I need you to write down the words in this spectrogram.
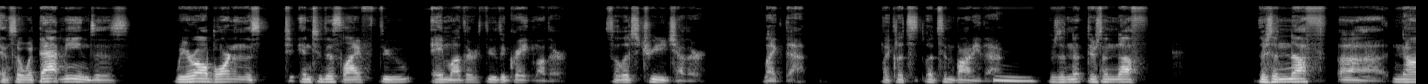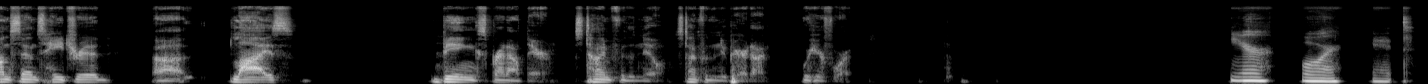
And so what that means is we are all born in this into this life through a mother, through the great mother. So let's treat each other like that. Like let's let's embody that. Mm. There's en- there's enough there's enough uh, nonsense, hatred, uh, lies being spread out there. It's time for the new. It's time for the new paradigm. We're here for it. Here for it.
